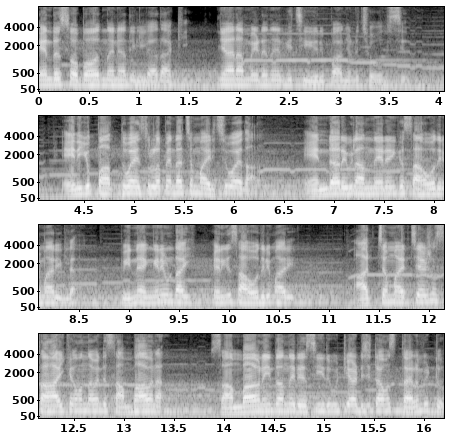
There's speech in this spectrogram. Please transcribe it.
എന്റെ സ്വഭാവം തന്നെ അതില്ലാതാക്കി ഞാൻ അമ്മയുടെ നേർക്ക് ചീറിപ്പാഞ്ഞോട് ചോദിച്ചു എനിക്ക് പത്ത് വയസ്സുള്ളപ്പോൾ എന്റെ അച്ഛൻ മരിച്ചുപോയതാ എന്റെ അറിവിൽ അന്നേരം എനിക്ക് സഹോദരിമാരില്ല. പിന്നെ എങ്ങനെയുണ്ടായി എനിക്ക് സഹോദരിമാര്. അച്ഛൻ മരിച്ച ശേഷം സഹായിക്കാൻ വന്നവന്റെ സംഭാവന. സംഭാവനയും തന്ന് രസീത് കുട്ടി അടിച്ചിട്ട് അവൻ സ്ഥലം വിട്ടു.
